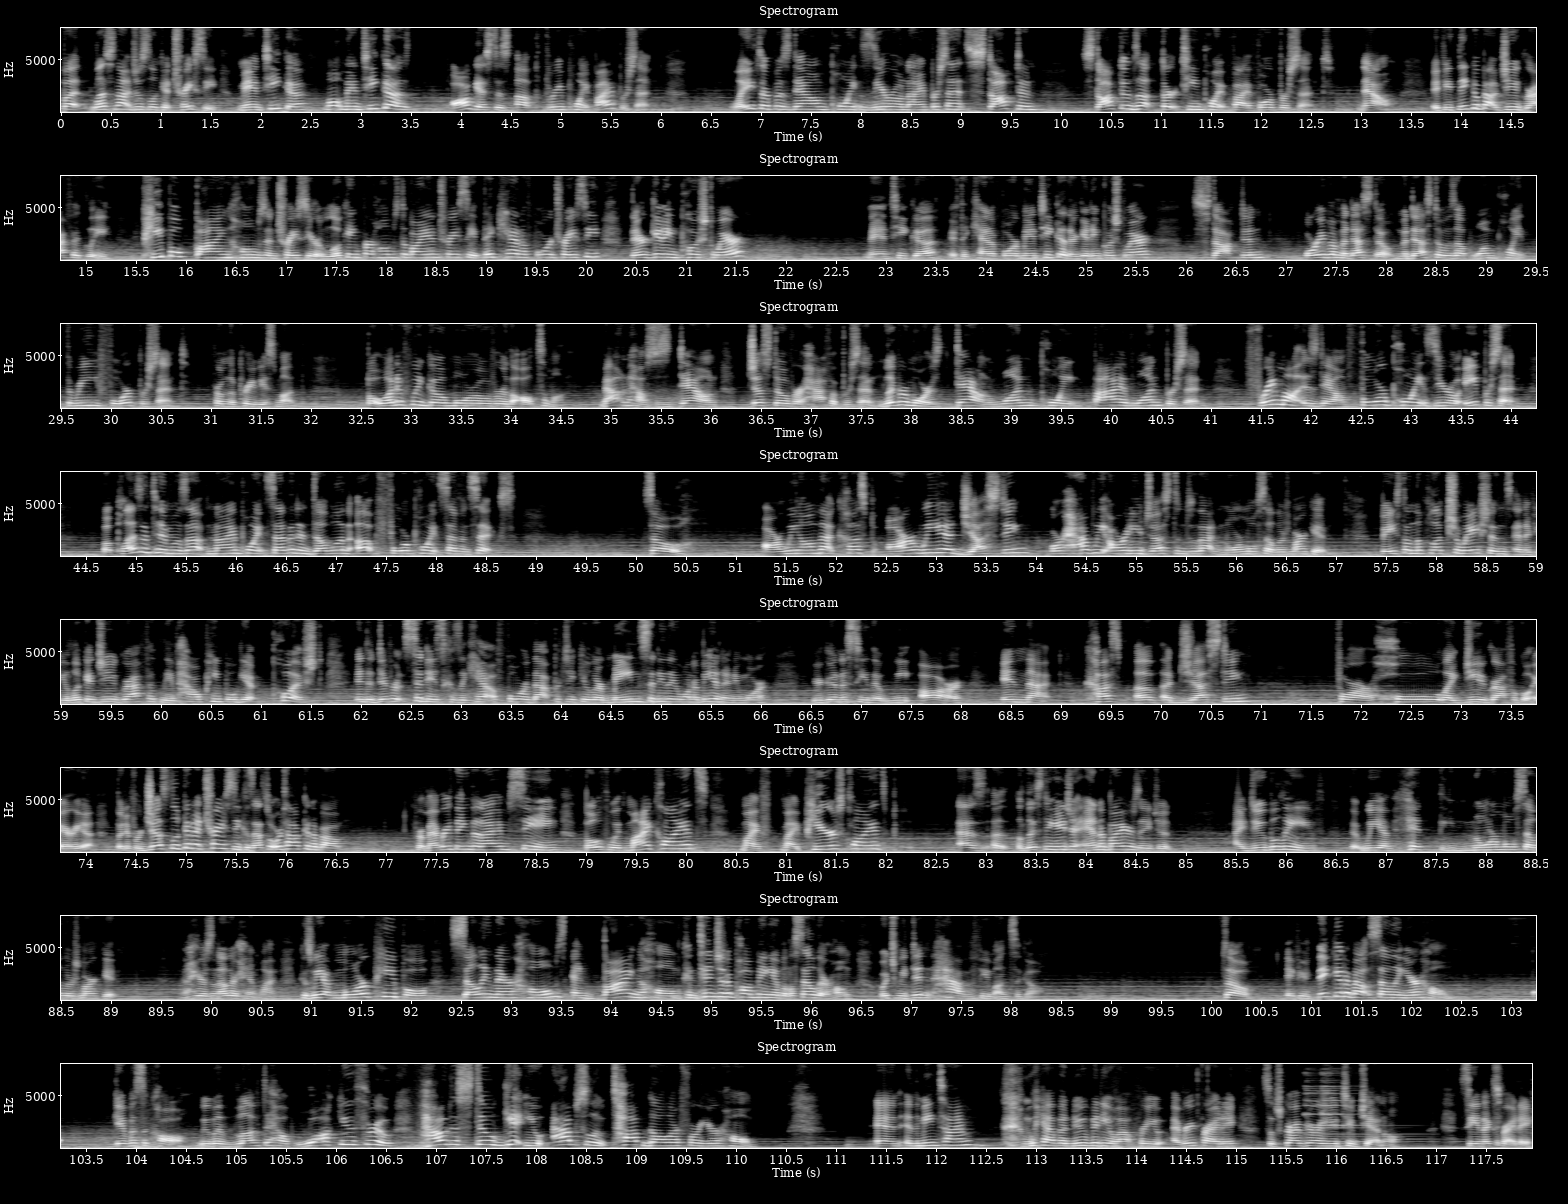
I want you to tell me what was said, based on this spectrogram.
But let's not just look at Tracy. Manteca, well, Manteca August is up 3.5%. Lathrop is down 0.09%. Stockton, Stockton's up 13.54%. Now, if you think about geographically, people buying homes in Tracy are looking for homes to buy in Tracy. If they can't afford Tracy, they're getting pushed where? Manteca. If they can't afford Manteca, they're getting pushed where? Stockton or even Modesto. Modesto is up 1.34% from the previous month. But what if we go more over the Altamont? Mountain House is down just over half a percent. Livermore is down 1.51%. Fremont is down 4.08%. But Pleasanton was up 9.7 and Dublin up 4.76. So are we on that cusp? Are we adjusting? Or have we already adjusted to that normal seller's market? Based on the fluctuations, and if you look at geographically of how people get pushed into different cities because they can't afford that particular main city they want to be in anymore, you're going to see that we are in that cusp of adjusting for our whole like geographical area. But if we're just looking at Tracy, because that's what we're talking about, from everything that I'm seeing, both with my clients, my, my peers' clients, as a, a listing agent and a buyer's agent, I do believe that we have hit the normal seller's market. Now here's another hint why. Because we have more people selling their homes and buying a home contingent upon being able to sell their home, which we didn't have a few months ago. So if you're thinking about selling your home, give us a call. We would love to help walk you through how to still get you absolute top dollar for your home. And in the meantime, we have a new video out for you every Friday. Subscribe to our YouTube channel. See you next Friday.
